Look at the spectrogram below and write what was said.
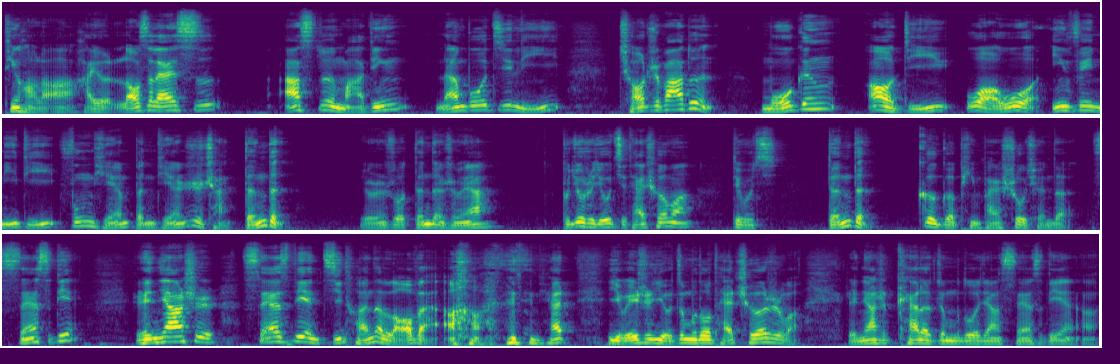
听好了啊，还有劳斯莱斯、阿斯顿马丁、兰博基尼、乔治巴顿、摩根、奥迪、沃尔沃、英菲尼迪、丰田、本田、日产等等。有人说等等什么呀？不就是有几台车吗？对不起，等等各个品牌授权的 4S 店。人家是 4S 店集团的老板啊，你还以为是有这么多台车是吧？人家是开了这么多家 4S 店啊。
